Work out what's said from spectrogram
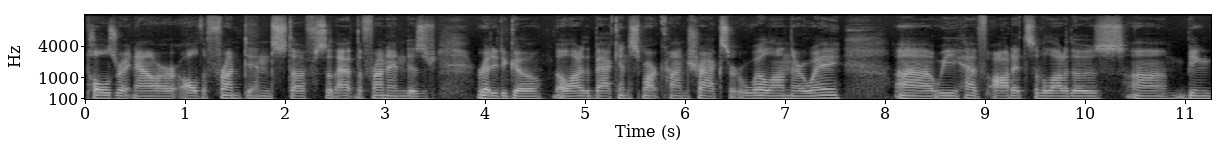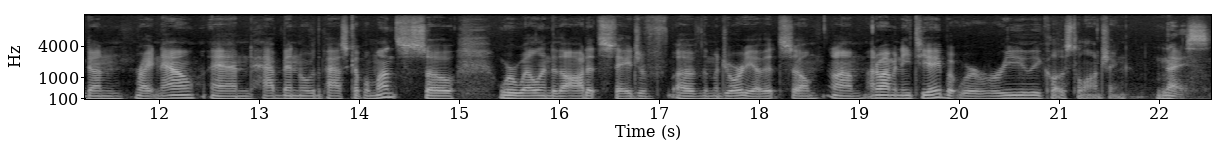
polls right now are all the front end stuff, so that the front end is ready to go. A lot of the back end smart contracts are well on their way. Uh, we have audits of a lot of those uh, being done right now and have been over the past couple months. So we're well into the audit stage of, of the majority of it. So um, I don't have an ETA, but we're really close to launching. Nice.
